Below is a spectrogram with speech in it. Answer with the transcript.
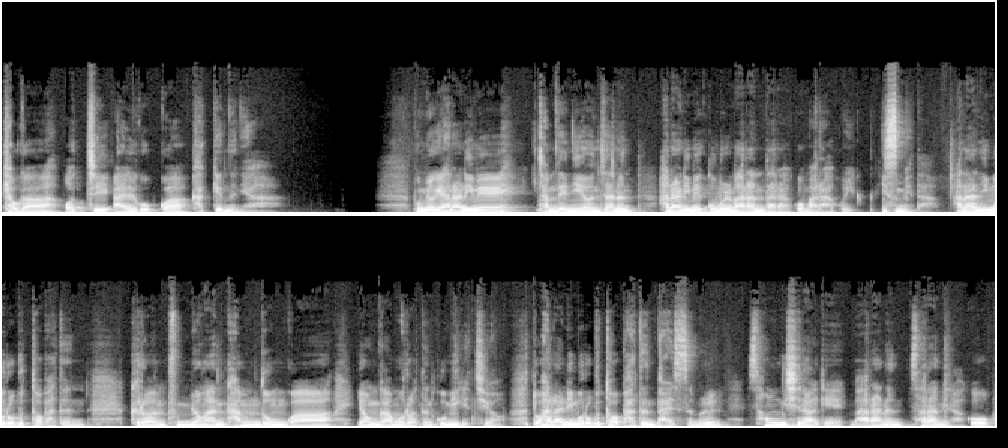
겨가 어찌 알곡과 같겠느냐 분명히 하나님의 참된 예언자는 하나님의 꿈을 말한다라고 말하고 있습니다. 하나님으로부터 받은 그런 분명한 감동과 영감을 얻은 꿈이겠지요. 또 하나님으로부터 받은 말씀을 성실하게 말하는 사람이라고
